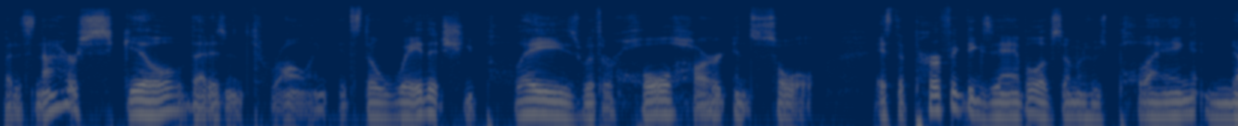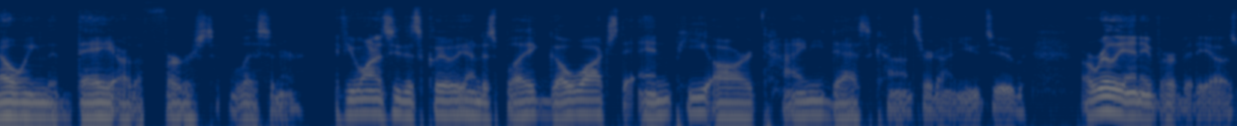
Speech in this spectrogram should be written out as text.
but it's not her skill that is enthralling. It's the way that she plays with her whole heart and soul. It's the perfect example of someone who's playing knowing that they are the first listener. If you want to see this clearly on display, go watch the NPR Tiny Desk concert on YouTube, or really any of her videos,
